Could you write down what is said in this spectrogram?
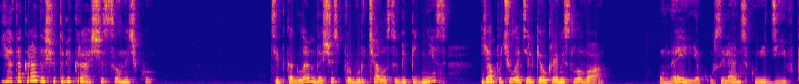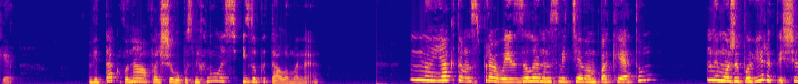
Я так рада, що тобі краще, сонечко. Тітка Гленда щось пробурчала собі під ніс, я почула тільки окремі слова у неї, як у селянської дівки. Відтак вона фальшиво посміхнулась і запитала мене. Ну, як там справи із зеленим сміттєвим пакетом? Не можу повірити, що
